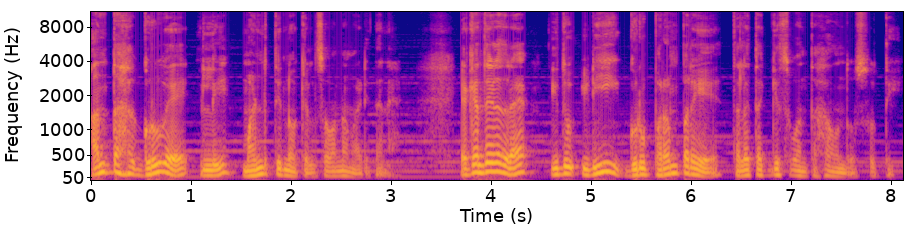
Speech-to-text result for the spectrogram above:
ಅಂತಹ ಗುರುವೇ ಇಲ್ಲಿ ಮಣ್ಣು ತಿನ್ನೋ ಕೆಲಸವನ್ನು ಮಾಡಿದ್ದಾನೆ. ಯಾಕೆಂತ ಹೇಳಿದ್ರೆ ಇದು ಇಡೀ ಗುರು ಪರಂಪರೆಯೇ ತಲೆ ತಗ್ಗಿಸುವಂತಹ ಒಂದು ಸುದ್ದಿ.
